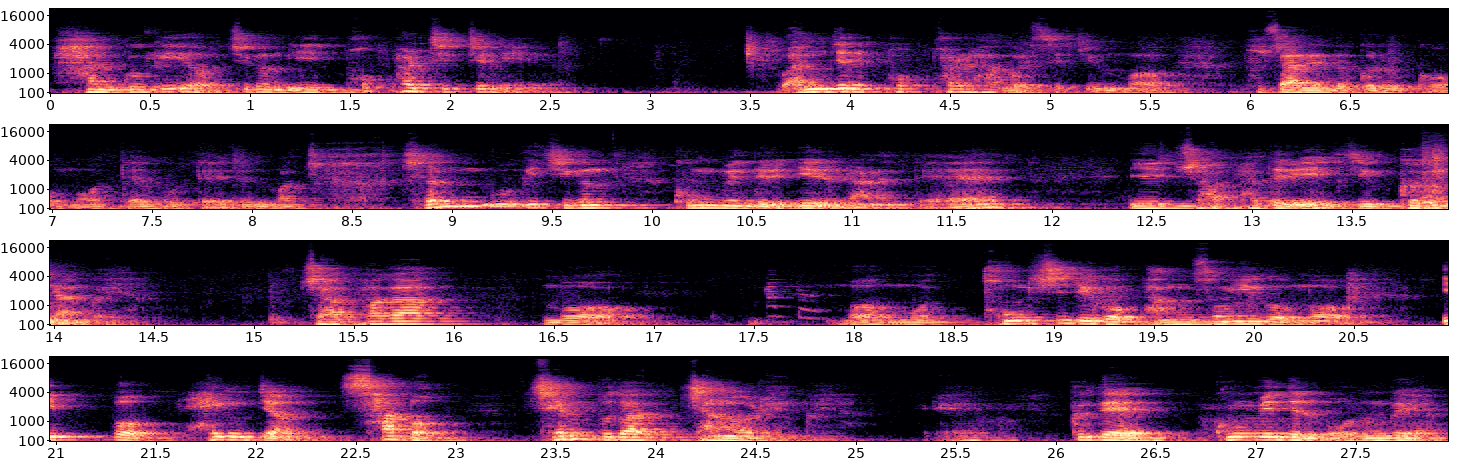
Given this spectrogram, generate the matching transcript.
한국이요, 지금 이 폭발 직전이에요. 완전히 폭발을 하고 있어요. 지금 뭐 부산에도 그렇고 뭐 대구, 대전, 뭐 전국이 지금 국민들이 일어나는데 이 좌파들이 지금 겁이 난 거예요. 좌파가 뭐 뭐, 뭐, 통신이고, 방송이고, 뭐, 입법, 행정, 사법, 전부 다 장악을 한 거야. 예. 근데 국민들은 모르는 거야.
